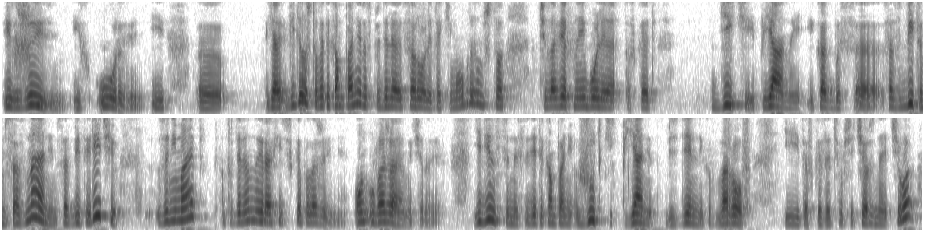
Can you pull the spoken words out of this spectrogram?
их жизнь, их уровень. И э, я видел, что в этой компании распределяются роли таким образом, что человек наиболее, так сказать, дикий, пьяный и как бы со, со сбитым сознанием, со сбитой речью, занимает определенное иерархическое положение. Он уважаемый человек. Единственный среди этой компании жутких пьяниц, бездельников, воров и, так сказать, вообще черт знает чего –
